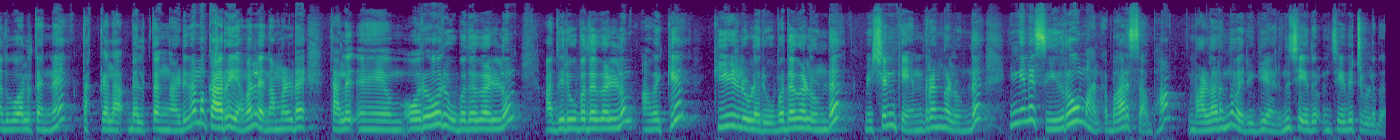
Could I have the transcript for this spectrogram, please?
അതുപോലെ തന്നെ തക്കല ബെൽത്തങ്ങാടി നമുക്കറിയാം അല്ലേ? നമ്മളുടെ തല ഓരോ രൂപതകളിലും അതിരൂപതകളിലും അവയ്ക്ക് കീഴിലുള്ള രൂപതകളുണ്ട് മിഷൻ കേന്ദ്രങ്ങളുണ്ട്. ഇങ്ങനെ സീറോ മലബാർ സഭ വളർന്നു വരികയായിരുന്നു ചെയ്തു ചെയ്തിട്ടുള്ളത്.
